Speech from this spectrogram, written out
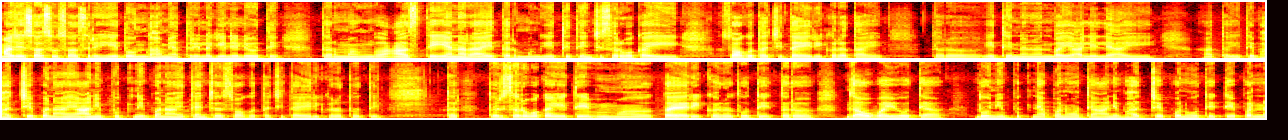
माझे सासू सासरे हे दोन धाम यात्रेला गेलेले होते. तर मग आज ते येणार आहे. तर मग येथे त्यांची सर्व काही स्वागताची तयारी करत आहे. तर येथे ननंदबाई आलेले आहे. आता इथे भाचे पण आहे आणि पुतणी पण आहे. त्यांच्या स्वागताची तयारी करत होते. तर सर्व काही ते तयारी करत होते. तर जाऊबाई होत्या दोन्ही पुतण्या पण होत्या आणि भाचे पण होते. ते पण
